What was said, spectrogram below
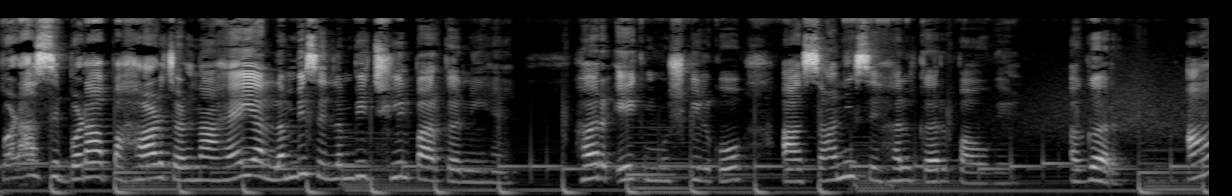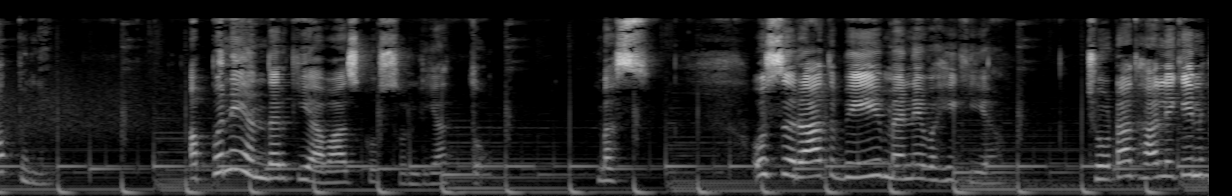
बड़ा से बड़ा पहाड़ चढ़ना है या लंबी से लंबी झील पार करनी है, हर एक मुश्किल को आसानी से हल कर पाओगे। अगर आपने अपने अंदर की आवाज़ को सुन लिया तो। बस, उस रात भी मैंने वही किया। छोटा था लेकिन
